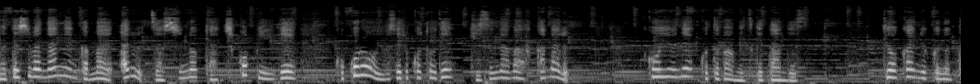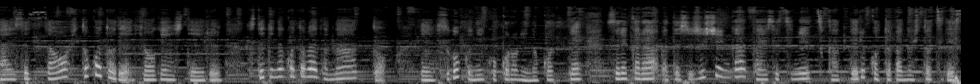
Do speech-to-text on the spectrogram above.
私は何年か前、ある雑誌のキャッチコピーで、心を寄せることで絆は深まるこういうね、言葉を見つけたんです。共感力の大切さを一言で表現している素敵な言葉だなぁと、えー、すごくね、心に残って、それから私自身が大切に使っている言葉の一つです。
